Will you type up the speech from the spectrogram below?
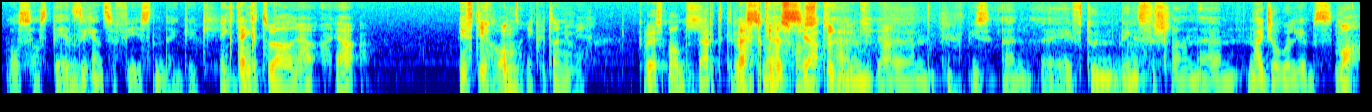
was zelfs tijdens de Gentse feesten, denk ik. Ik denk het wel, ja. ja. Wie heeft die gewonnen? Ik weet dat niet meer. Kruismans? Bert Bert Kruismans, ja, tuurlijk, En, ja. ehm, en hij heeft toen dinges verslaan, ehm, Nigel Williams. Maar,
